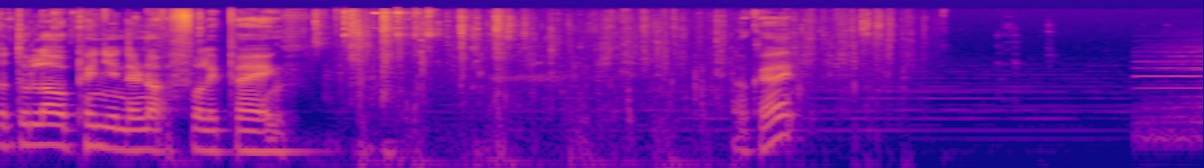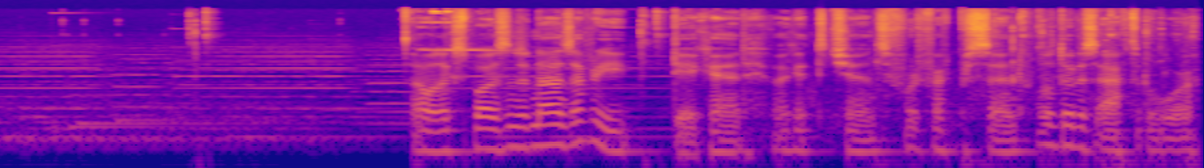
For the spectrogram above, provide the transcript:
but to low opinion they're not fully paying. Okay. I will expose and denounce every dickhead if I get the chance. 45%. We'll do this after the war.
